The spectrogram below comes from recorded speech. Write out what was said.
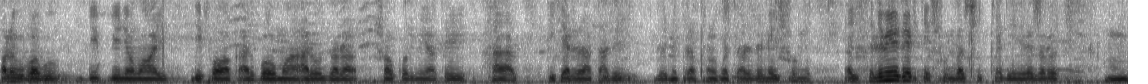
অলোকবাবু দীপ বিনিময় দীপক আর বৌমা আরও যারা সহকর্মী আছে স্যার টিচাররা তাদের জন্য প্রার্থনা করে তাদের জন্য এই সুন্দর এই ছেলেমেয়েদেরকে সুন্দর শিক্ষা দিয়ে এরা যেন উম,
